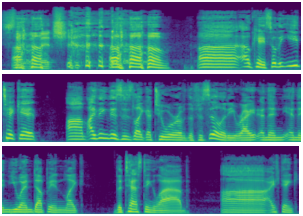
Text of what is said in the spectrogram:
Son of a bitch. um, uh, okay, so the e-ticket. Um, I think this is like a tour of the facility, right? And then and then you end up in like the testing lab. Uh, I think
